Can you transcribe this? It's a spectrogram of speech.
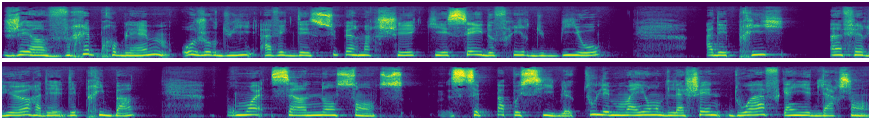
J'ai un vrai problème aujourd'hui avec des supermarchés qui essayent d'offrir du bio à des prix inférieurs, à des, prix bas. Pour moi, c'est un non-sens. C'est pas possible. Tous les maillons de la chaîne doivent gagner de l'argent.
